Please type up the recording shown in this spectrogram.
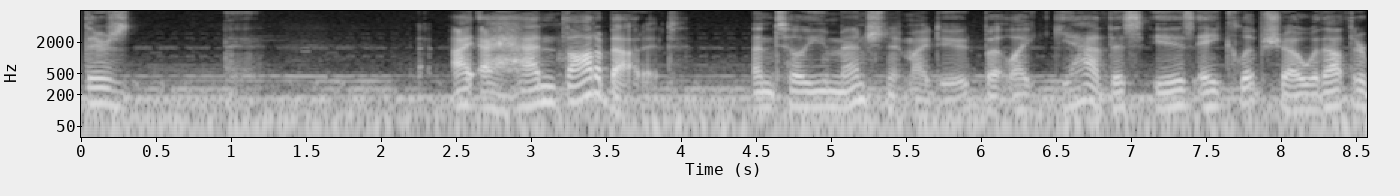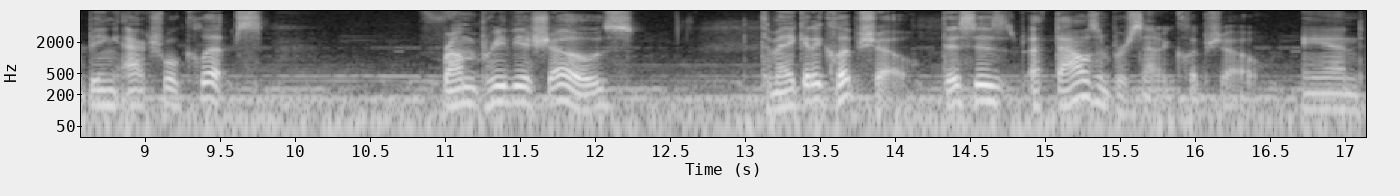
there's I, I hadn't thought about it until you mentioned it, my dude. But like, yeah, this is a clip show without there being actual clips from previous shows to make it a clip show. This is a thousand percent a clip show. And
